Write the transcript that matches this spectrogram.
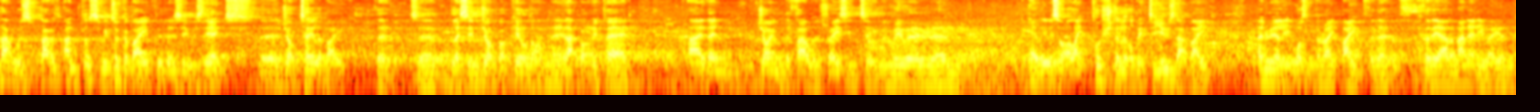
that was that was, and plus we took a bike with us. It was the ex uh, Jock Taylor bike that, uh, bless him, Jock got killed on, and that got repaired. I then joined the Fowlers racing team, and we were um, yeah we were sort of like pushed a little bit to use that bike. and really it wasn't the right bike for the for the Isle of Man anyway. And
